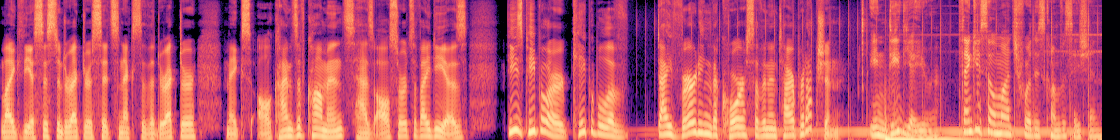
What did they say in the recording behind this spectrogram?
Like the assistant director sits next to the director, makes all kinds of comments, has all sorts of ideas. These people are capable of diverting the course of an entire production. Indeed, Yair. Thank you so much for this conversation.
